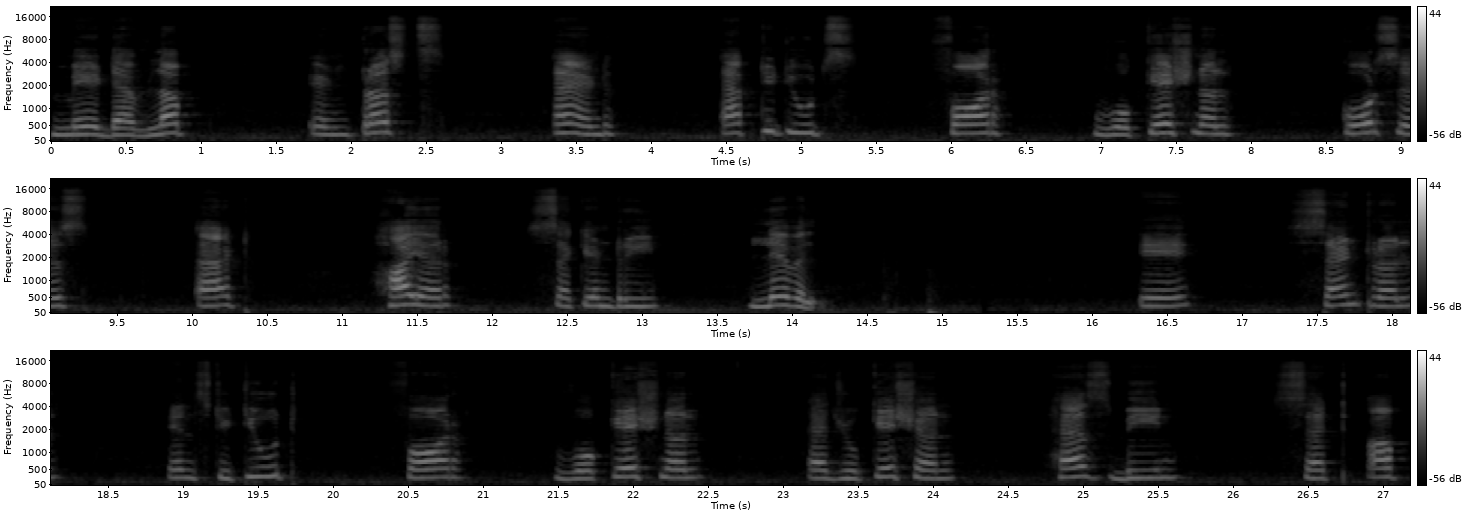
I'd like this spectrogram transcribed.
may develop interests and aptitudes for vocational courses at higher secondary level. A central institute for vocational education has been set up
